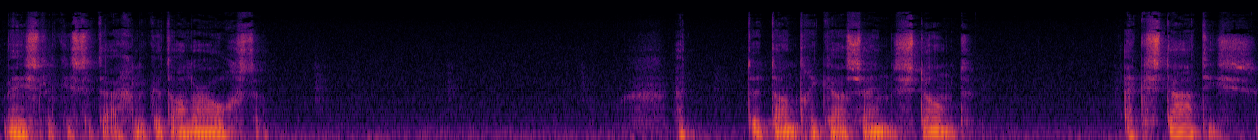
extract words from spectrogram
wezenlijk is het eigenlijk het allerhoogste. De tantrika's zijn stoned, extatisch.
